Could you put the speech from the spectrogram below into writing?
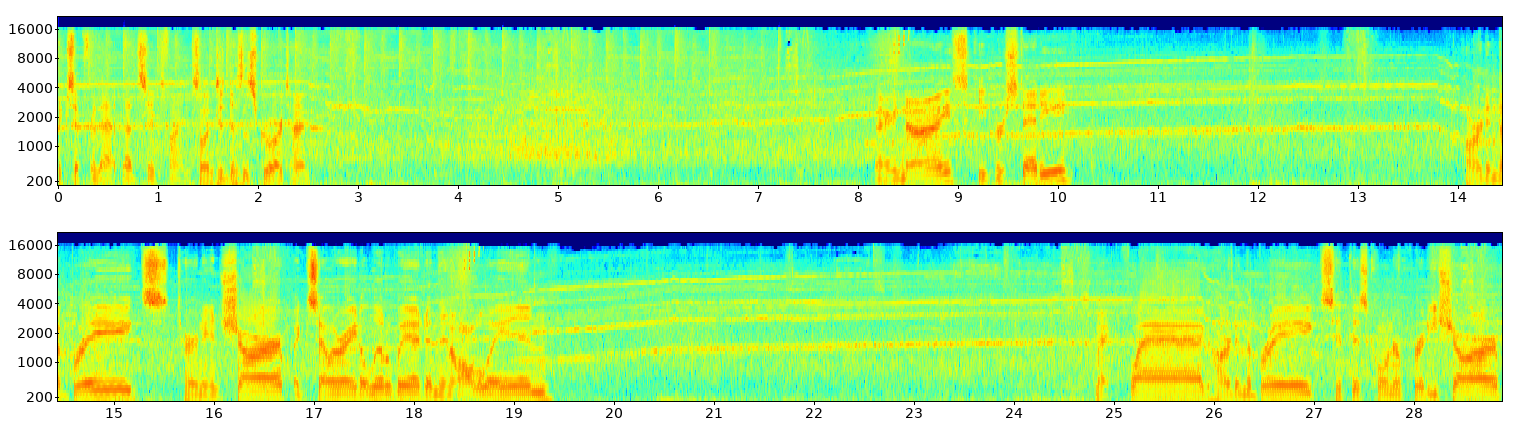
Except for that. That's it's fine. As long as it doesn't screw our time. Very nice. Keep her steady. Hard in the brakes, turn in sharp, accelerate a little bit, and then all the way in. Smack flag, harden the brakes, hit this corner pretty sharp.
